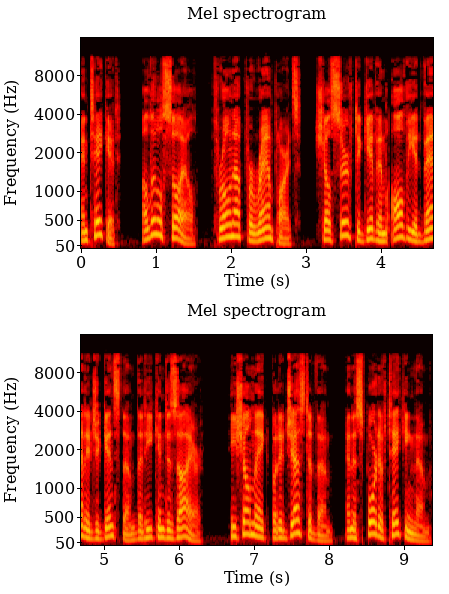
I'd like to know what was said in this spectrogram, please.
and take it, a little soil, thrown up for ramparts, shall serve to give him all the advantage against them that he can desire, he shall make but a jest of them, and a sport of taking them.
